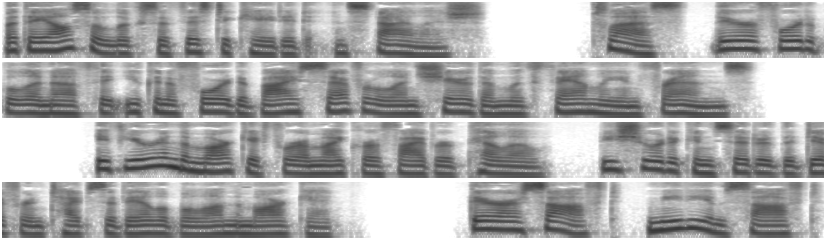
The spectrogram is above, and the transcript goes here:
but they also look sophisticated and stylish. Plus, they're affordable enough that you can afford to buy several and share them with family and friends. If you're in the market for a microfiber pillow, be sure to consider the different types available on the market. There are soft, medium soft,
